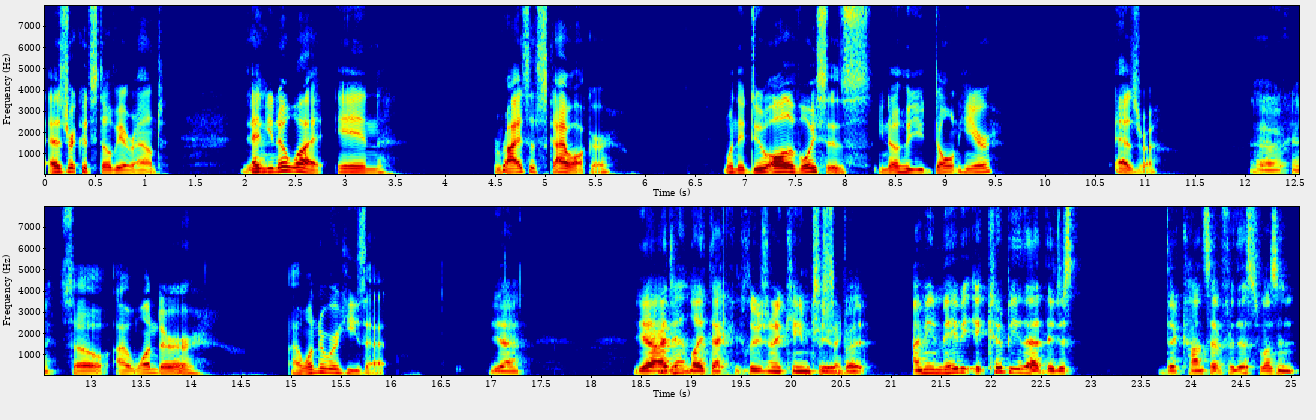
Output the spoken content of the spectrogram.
Ezra could still be around. Yeah. And you know what? In Rise of Skywalker, when they do all the voices, you know who you don't hear? Ezra. Oh, okay. So I wonder I wonder where he's at. Yeah. Yeah, I didn't like that conclusion I came to, but I mean, maybe it could be that they just the concept for this wasn't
